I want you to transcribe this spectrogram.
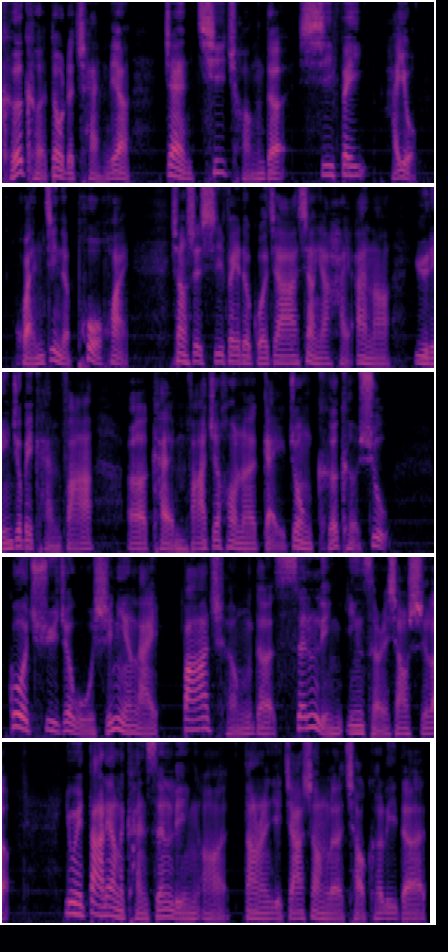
可可豆的产量占七成的西非，还有环境的破坏，像是西非的国家象牙海岸啦、啊，雨林就被砍伐，呃，砍伐之后呢，改种可可树，过去这五十年来，八成的森林因此而消失了。因为大量的砍森林啊，当然也加上了巧克力的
